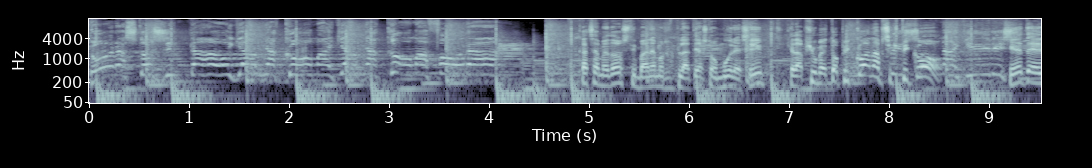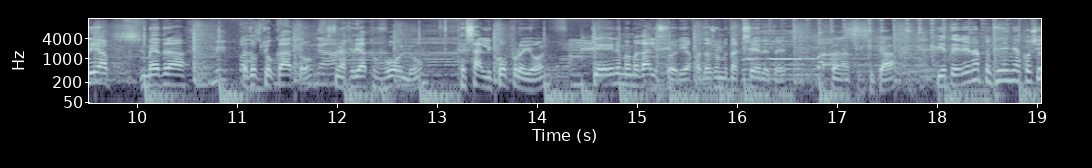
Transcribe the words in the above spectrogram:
Τώρα στο ζητάω για μια ακόμα, για μια ακόμα φορά Κάτσαμε εδώ στην πανέμορφη πλατεία στο Μούρεση και θα πιούμε τοπικό αναψυκτικό. Να γυρίσεις Είναι εταιρεία Μέδρα εδώ πιο κάτω, στην αχριά του Βόλου. θεσσαλικό προϊόν και είναι με μεγάλη ιστορία, φαντάζομαι τα ξέρετε τα αναψυκτικά. Η εταιρεία είναι από το 1924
